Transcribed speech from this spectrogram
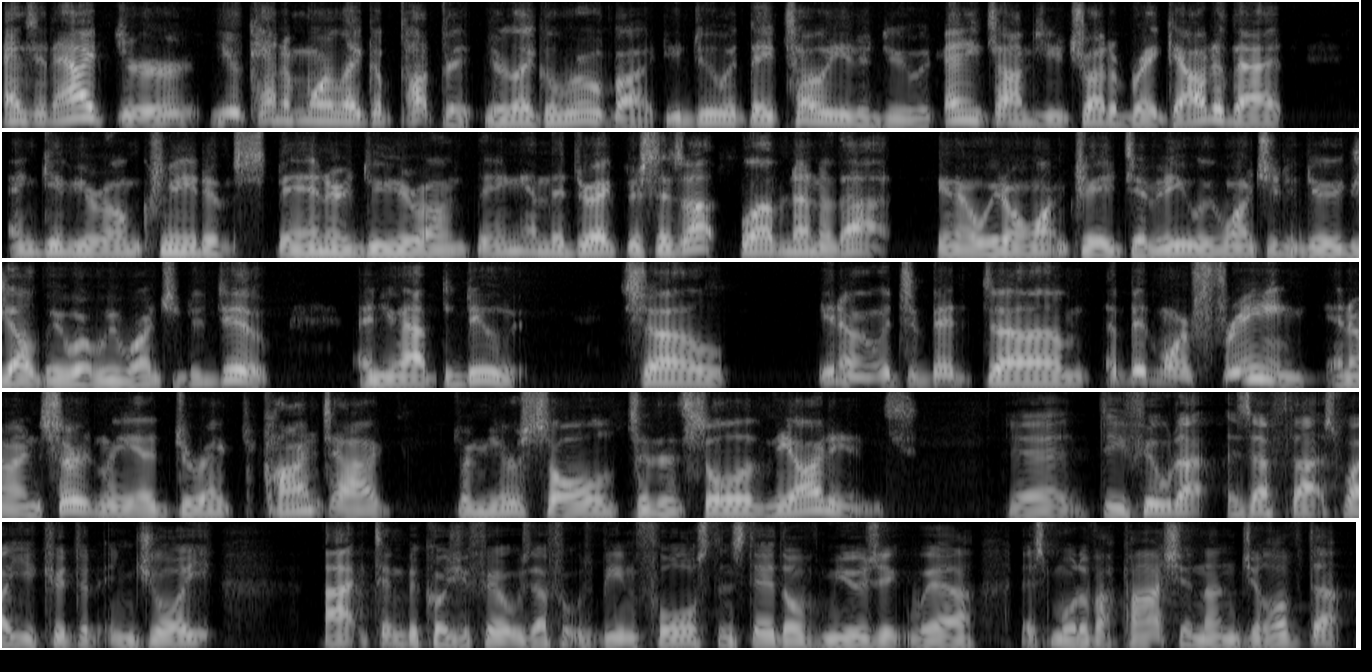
as an actor, you're kind of more like a puppet. You're like a robot. You do what they tell you to do. Times you try to break out of that and give your own creative spin or do your own thing. And the director says, Oh, we'll have none of that. You know, we don't want creativity. We want you to do exactly what we want you to do. And you have to do it. So, you know, it's a bit um, a bit more freeing, you know, and certainly a direct contact from your soul to the soul of the audience. Yeah. Do you feel that as if that's why you couldn't enjoy acting because you felt as if it was being forced instead of music where it's more of a passion and you loved it?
